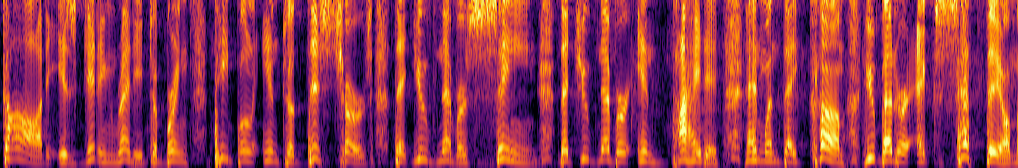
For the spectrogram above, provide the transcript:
God is getting ready to bring people into this church that you've never seen, that you've never invited. And when they come, you better accept them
